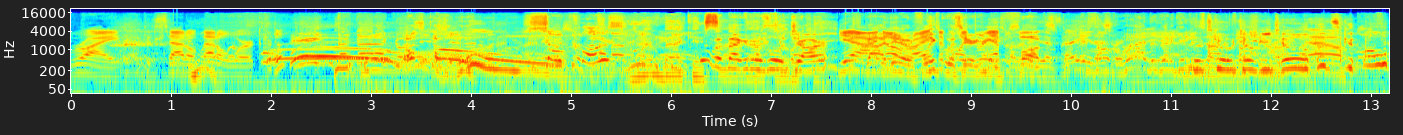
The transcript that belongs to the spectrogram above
Right. That'll that'll work. So close. Went back He went back into his little jar. Yeah, I know, Goddamn, right? Flink Took was here. three He was episodes. Let's go, Tokito. Let's go.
